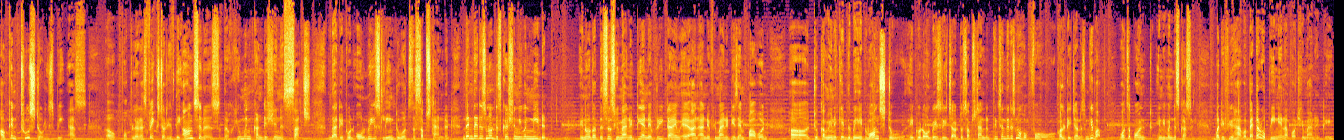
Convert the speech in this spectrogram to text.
How can true stories be as uh, popular as fake stories? If the answer is the human condition is such that it would always lean towards the substandard, then there is no discussion even needed. You know that this is humanity, and every time, uh, and, and if humanity is empowered uh, to communicate the way it wants to, it would always reach out to substandard things, and there is no hope for quality journalism. Give up. What's the point in even discussing? But if you have a better opinion about humanity,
